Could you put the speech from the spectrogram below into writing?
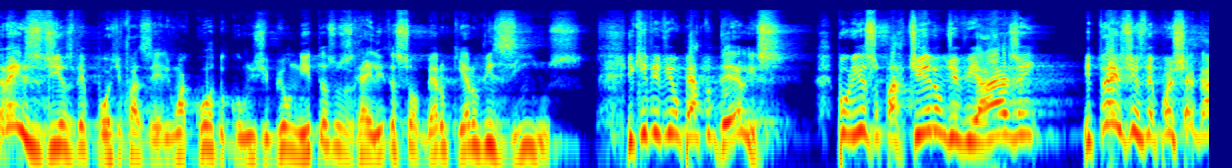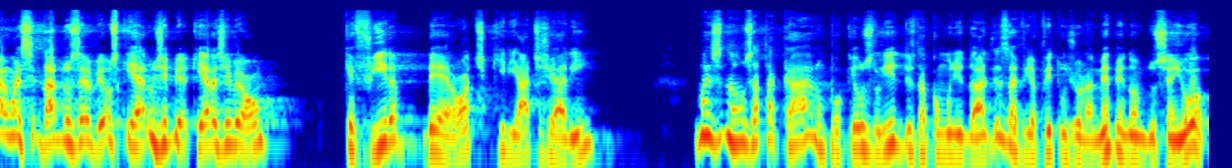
Três dias depois de fazerem um acordo com os gibeonitas, os israelitas souberam que eram vizinhos e que viviam perto deles. Por isso partiram de viagem e três dias depois chegaram à cidade dos heveus, que, era, que era Gibeon. Kefira, Beerote, Kiriat Jearim, mas não os atacaram, porque os líderes da comunidade eles haviam feito um juramento em nome do Senhor,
